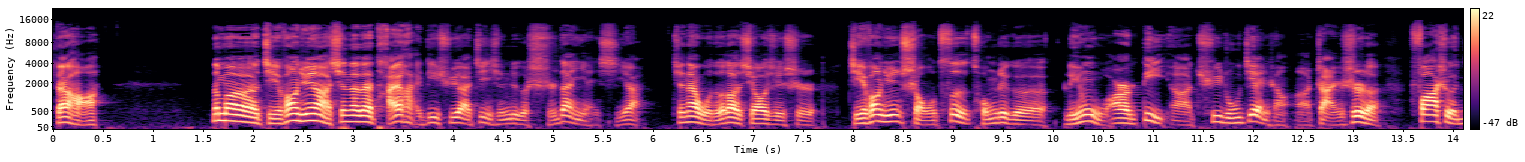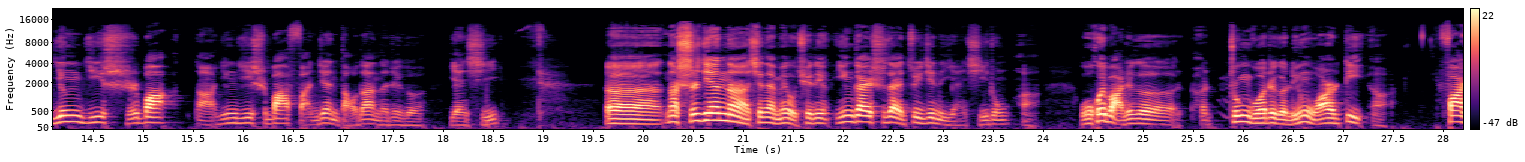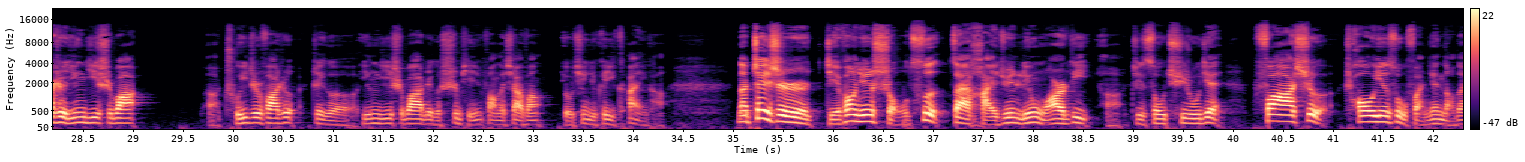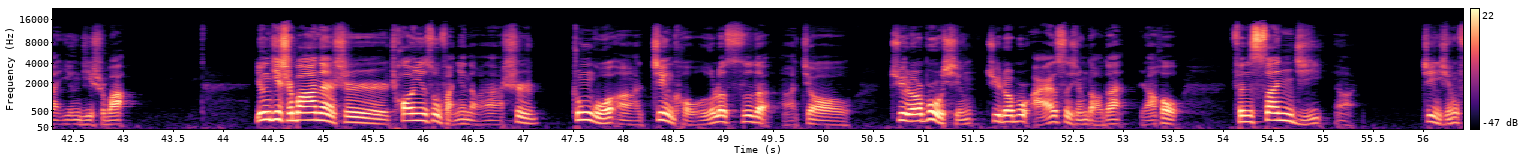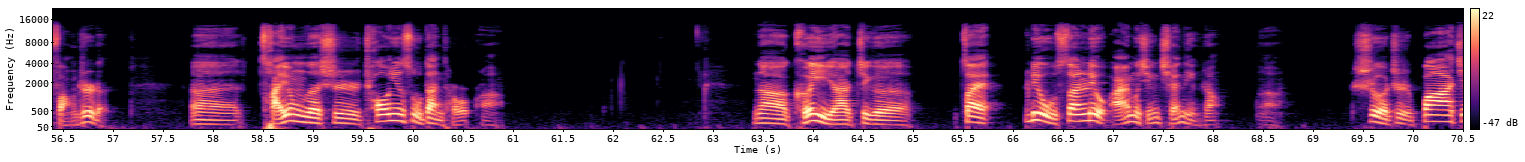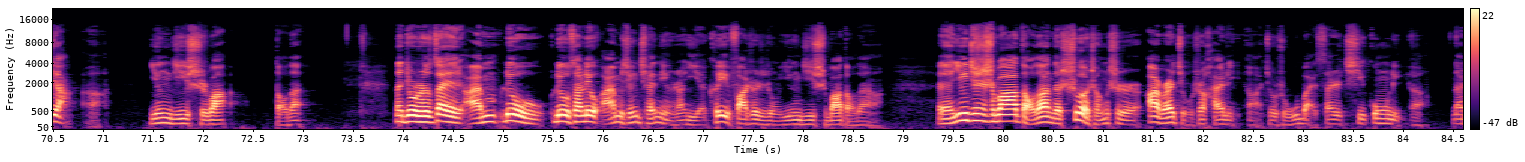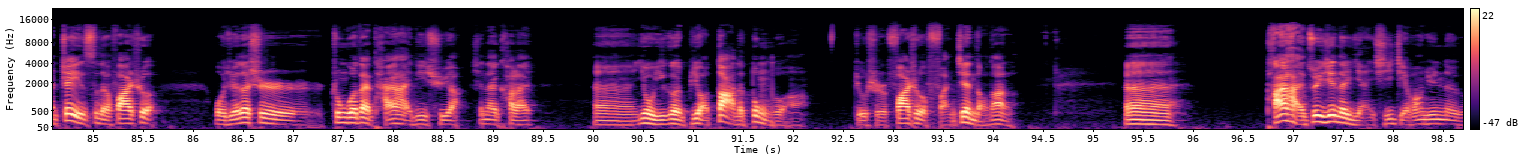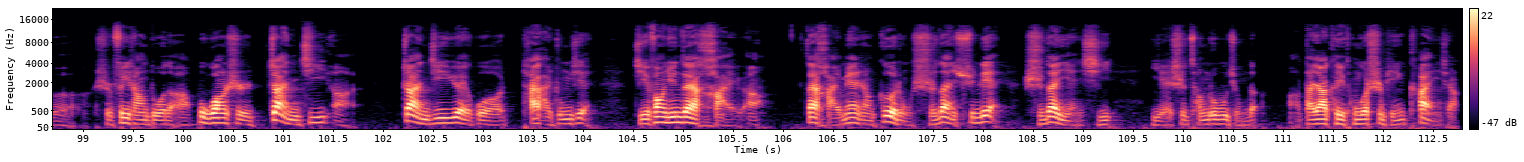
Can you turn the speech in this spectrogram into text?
大家好啊。那么解放军啊，现在在台海地区啊进行这个实弹演习啊。现在我得到的消息是，解放军首次从这个零五二 D 啊驱逐舰上啊展示了发射鹰击十八啊鹰击十八反舰导弹的这个演习。呃，那时间呢现在没有确定，应该是在最近的演习中啊。我会把这个呃中国这个零五二 D 啊发射鹰击十八。啊，垂直发射这个鹰击十八这个视频放在下方，有兴趣可以看一看。那这是解放军首次在海军零五二 D 啊这艘驱逐舰发射超音速反舰导弹鹰击十八。鹰击十八呢是超音速反舰导弹，是中国啊进口俄罗斯的啊叫俱乐部型俱乐部 S 型导弹，然后分三级啊进行仿制的。呃，采用的是超音速弹头啊，那可以啊，这个在六三六 M 型潜艇上啊设置八架啊鹰击十八导弹，那就是在 M 六六三六 M 型潜艇上也可以发射这种鹰击十八导弹啊。呃，鹰击十八导弹的射程是二百九十海里啊，就是五百三十七公里啊。那这一次的发射。我觉得是中国在台海地区啊，现在看来，嗯，又一个比较大的动作啊，就是发射反舰导弹了。嗯，台海最近的演习，解放军那个是非常多的啊，不光是战机啊，战机越过台海中线，解放军在海啊，在海面上各种实弹训练、实弹演习也是层出不穷的啊，大家可以通过视频看一下。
